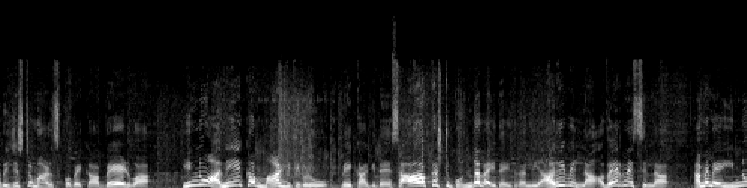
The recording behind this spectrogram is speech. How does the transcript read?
ರಿಜಿಸ್ಟರ್ ಮಾಡಿಸ್ಕೋಬೇಕಾ ಬೇಡವಾ? ಇನ್ನೂ ಅನೇಕ ಮಾಹಿತಿಗಳು ಬೇಕಾಗಿದೆ. ಸಾಕಷ್ಟು ಗೊಂದಲ ಇದೆ ಇದರಲ್ಲಿ. ಅರಿವಿಲ್ಲ ಅವೇರ್ನೆಸ್ ಇಲ್ಲ. ಆಮೇಲೆ ಇನ್ನೂ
